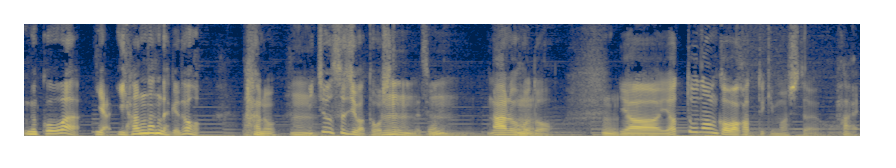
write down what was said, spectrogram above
向こうは、いや、違反なんだけど、あの、うん。一応筋は通してるんですよね。うんうん。なるほど、うんいやーやっとなんか分かってきましたよはい。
